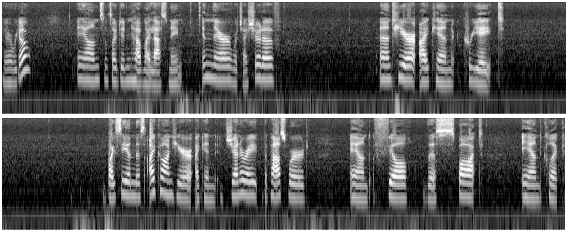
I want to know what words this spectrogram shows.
There we go. And since I didn't have my last name in there, which I should have, and here I can create by seeing this icon here I can generate the password and fill this spot and click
